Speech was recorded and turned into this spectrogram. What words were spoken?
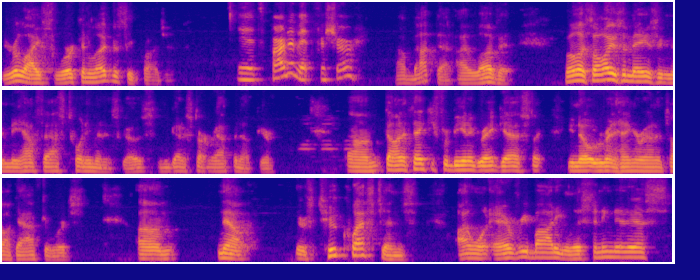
your life's work and legacy project. It's part of it for sure. How about that? I love it. Well, it's always amazing to me how fast 20 minutes goes. We got to start wrapping up here. Um, Donna, thank you for being a great guest. You know, we're going to hang around and talk afterwards. Um, now, there's two questions I want everybody listening to this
